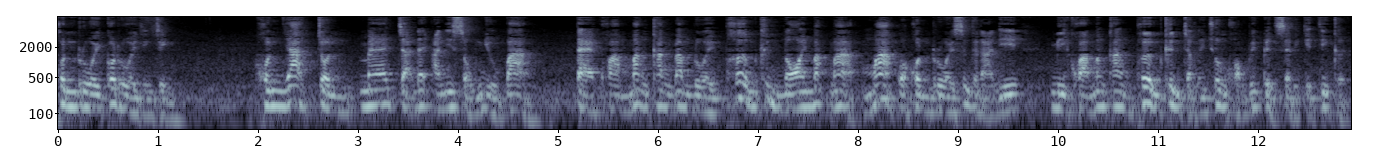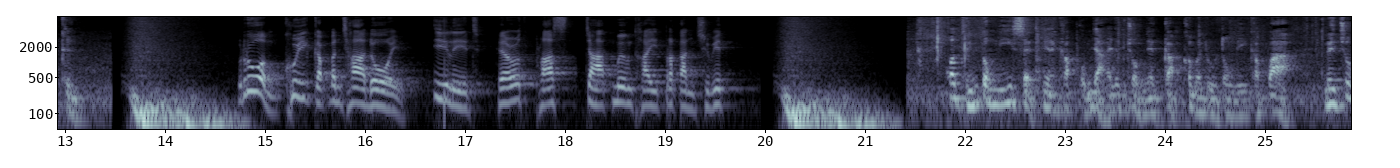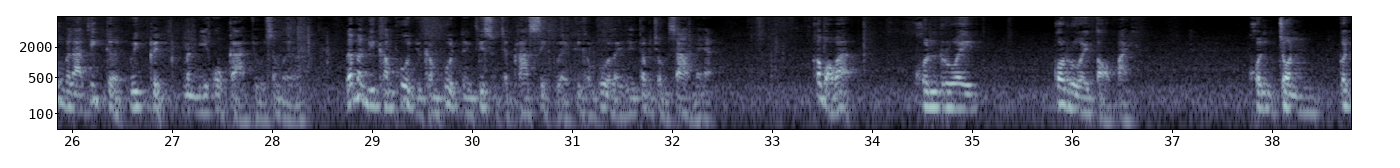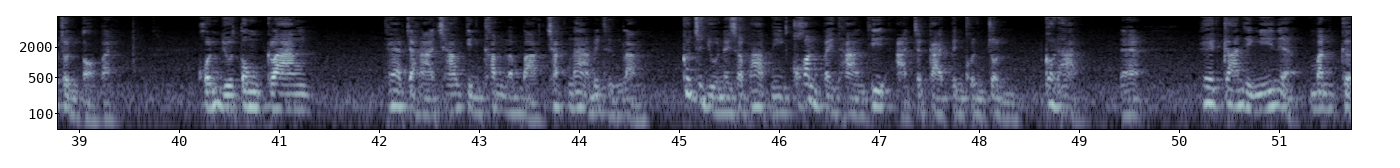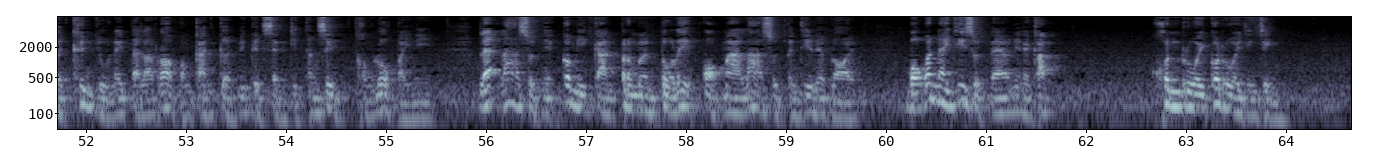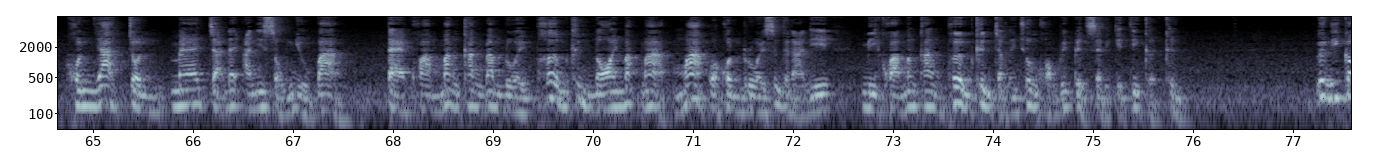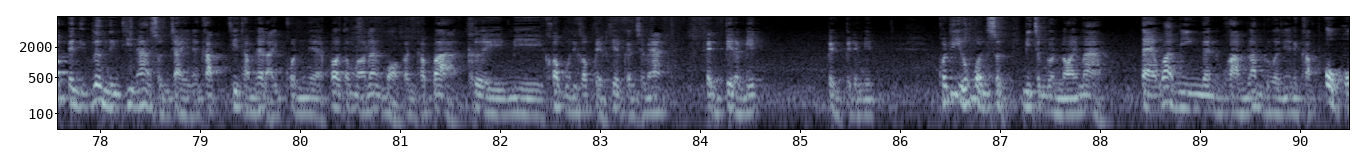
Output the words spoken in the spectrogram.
คนรวยก็รวยจริงๆ คนยากจนแม้จะได้อานิสงส์อยู่บ้าง แต่ความมั่งคั่งร่ำรวยเพิ่มขึ้นน้อยมากๆ มากกว่าคนรวย ซึ่งขณะนี้มีความมั่งคั่งเพิ่มขึ้นจากในช่วงของวิกฤตเศรษฐกิจที่เกิดขึ้น ร่วมคุยกับบัญชาโดย Elite Health Plus จากเมืองไทยประกันชีวิตพอถึงตรงนี้เสร็จเนี่ยนะครับผมอยากให้ท่านผู้ชมเนี่ยกลับเข้ามาดูตรงนี้ครับว่า ในช่วงเวลาที่เกิดวิกฤตมันมีโอกาสอยู่เสมอ แล้วมันมีคำพูดอยู่คำพูดหนึ่งที่สุดจะคลาสสิกเลยคือคำพูดอะไรที่ท่านผู้ชมทราบไหมฮะเขาบอกว่า คนรวยก็รวยต่อไป คนจนก็จนต่อไป คนอยู่ตรงกลาง แทบจะหาเช้ากินค่ำลำบากชักหน้าไม่ถึงหลัง ก็จะอยู่ในสภาพนี้ค่อนไปทางที่อาจจะกลายเป็นคนจนก็ได้นะฮะเหตุการณ์อย่างนี้เนี่ยมันเกิดขึ้นอยู่ในแต่ละรอบของการเกิดวิกฤตเศรษฐกิจทั้งสิ้นของโลกใบนี้ และล่าสุดเนี่ยก็มีการประเมินตัวเลขออกมาล่าสุดเป็นที่เรียบร้อย บอกว่าในที่สุดแล้วเนี่ยนะครับ คนรวยก็รวยจริง ๆ คนยากจนแม้จะได้อานิสงส์อยู่บ้าง แต่ความมั่งคั่งร่ำรวยเพิ่มขึ้นน้อยมากๆ มากกว่าคนรวย ซึ่งขณะนี้มีความมั่งคั่งเพิ่มขึ้นจากในช่วงของวิกฤตเศรษฐกิจที่เกิดขึ้น เรื่องนี้ก็เป็นอีกเรื่องหนึ่งที่น่าสนใจนะครับ ที่ทำให้หลายคนเนี่ยก็ต้องมานั่งบอกกันครับว่า เคยมีข้อมูลที่เขาเปรียบเทียบกันใช่ไหมฮะเป็นพีระมิด เป็นพีระมิดคนที่อยู่ข้างบนสุดมีจำนวนน้อยมาก แต่ว่ามีเงินความร่ำรวยเนี่ยนะครับ โอ้โห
